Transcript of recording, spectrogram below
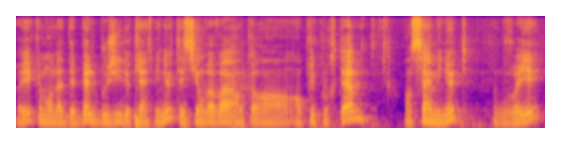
vous voyez comme on a des belles bougies de 15 minutes et si on va voir encore en, plus court terme en 5 minutes, vous voyez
